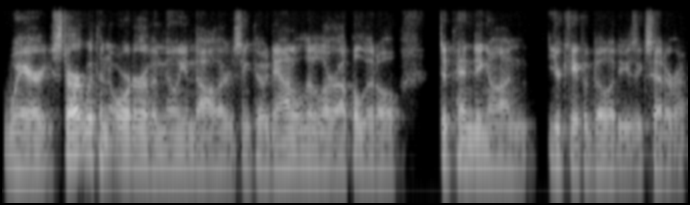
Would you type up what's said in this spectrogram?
where you start with an order of a million dollars and go down a little or up a little depending on your capabilities et cetera.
